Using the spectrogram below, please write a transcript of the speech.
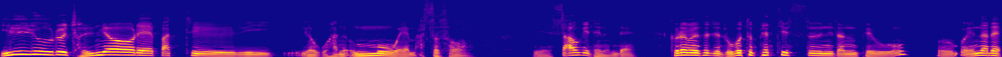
인류를 절멸에 빠뜨리려고 하는 음모에 맞서서 예, 싸우게 되는데 그러면서 이제 로버트 패티슨이라는 배우 어, 뭐 옛날에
